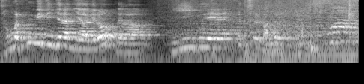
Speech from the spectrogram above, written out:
정말 흥미진진한 이야기로 내가 2부의 끝을 만들어 줄게요. 와.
